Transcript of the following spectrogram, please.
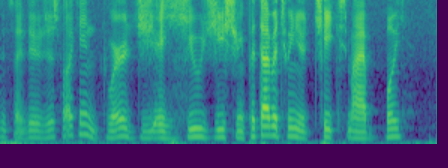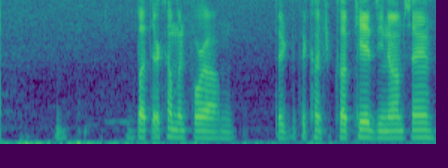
It's like, dude, just fucking wear a, G, a huge G string. Put that between your cheeks, my boy. But they're coming for um the the country club kids. You know what I'm saying?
